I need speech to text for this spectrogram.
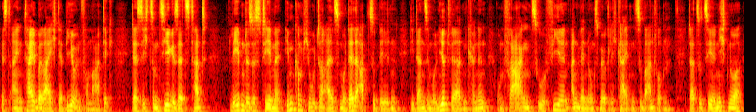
ist ein Teilbereich der Bioinformatik, der es sich zum Ziel gesetzt hat, lebende Systeme im Computer als Modelle abzubilden, die dann simuliert werden können, um Fragen zu vielen Anwendungsmöglichkeiten zu beantworten. Dazu zählen nicht nur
